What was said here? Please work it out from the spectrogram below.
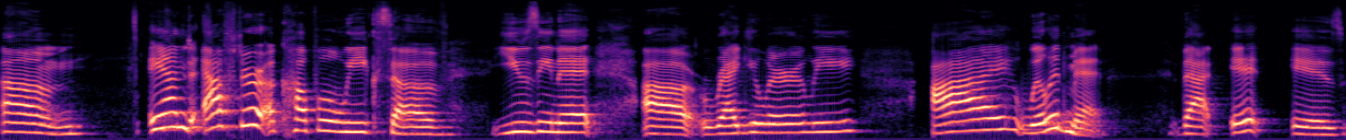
Um, and after a couple weeks of using it uh, regularly, I will admit that it is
